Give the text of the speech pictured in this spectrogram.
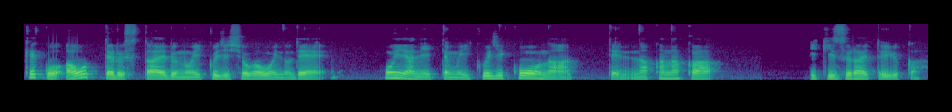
結構煽ってるスタイルの育児書が多いので本屋に行っても育児コーナーってなかなか行きづらいというか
